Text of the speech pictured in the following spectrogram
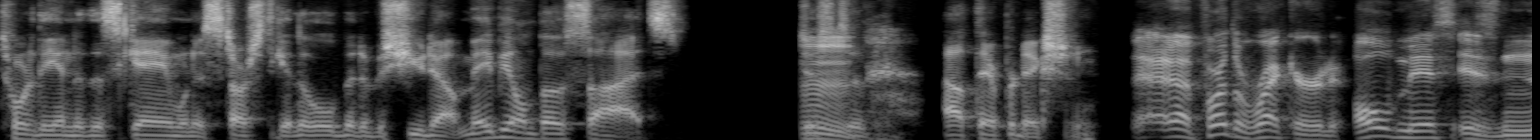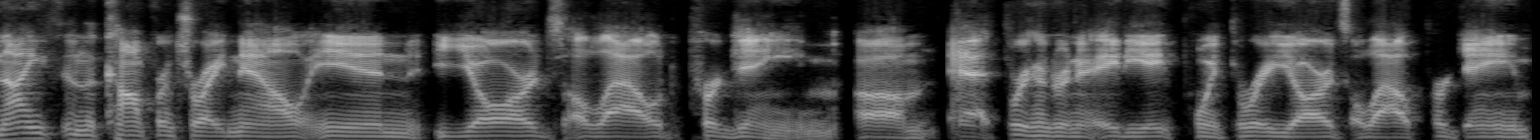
toward the end of this game when it starts to get a little bit of a shootout, maybe on both sides. Just mm. Out there prediction. Uh, for the record, Ole Miss is ninth in the conference right now in yards allowed per game um, at 388.3 yards allowed per game.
